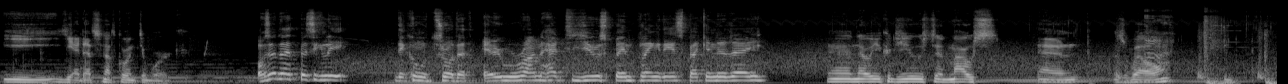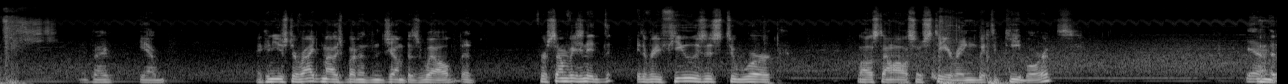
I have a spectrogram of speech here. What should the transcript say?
yeah, that's not going to work. Wasn't that basically the control that everyone had to use when playing this back in the day? Uh, no, you could use the mouse and as well. If I, yeah, I can use the right mouse button and jump as well, but for some reason it it refuses to work whilst I'm also steering with the keyboard. Yeah. uh,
